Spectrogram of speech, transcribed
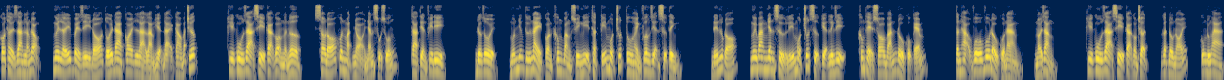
có thời gian lắng động, ngươi lấy về gì đó tối đa coi là làm hiện đại cao bắt trước. Hỉ gù dạ xỉ cả gòm ngẩn ngơ, sau đó khuôn mặt nhỏ nhắn sụ xuống, ta tiền phi đi. Được rồi, muốn những thứ này còn không bằng suy nghĩ thật kỹ một chút tu hành phương diện sự tình. Đến lúc đó, ngươi bang nhân xử lý một chút sự kiện linh dị, không thể so bán đồ cổ kém. Tân hạo vô vô đầu của nàng, nói rằng, khi gu dạ xỉ cả gom trận, gật đầu nói, cũng đúng à,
